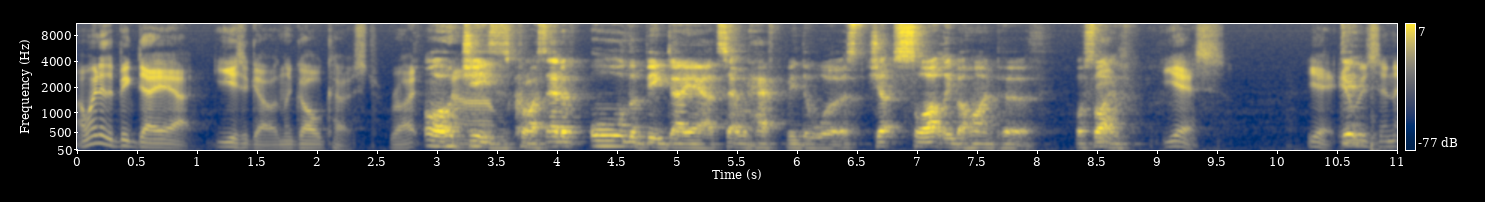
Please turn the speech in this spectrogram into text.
I went to the big day out years ago on the Gold Coast, right? Oh, Um, Jesus Christ. Out of all the big day outs, that would have to be the worst. Just slightly behind Perth. Or slightly. Yes. Yeah, it Dude. was an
